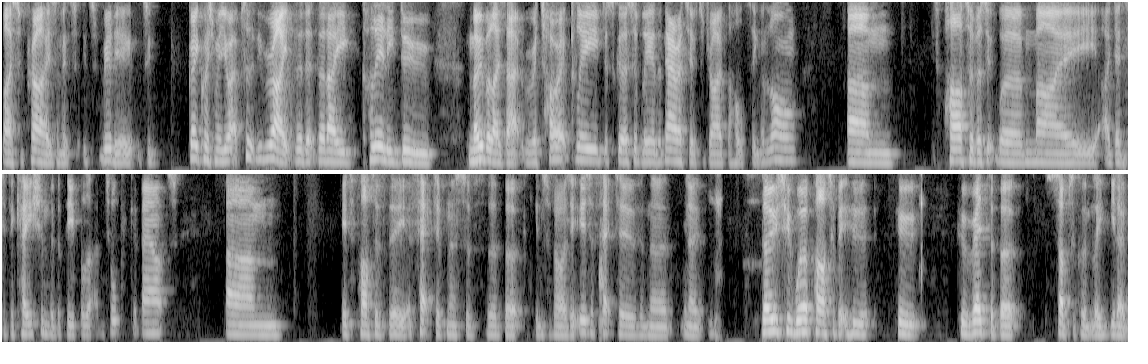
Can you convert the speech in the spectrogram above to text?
by surprise and it's it's really it's a great question. But you're absolutely right that that I clearly do mobilize that rhetorically, discursively, in the narrative to drive the whole thing along. Um, it's part of, as it were, my identification with the people that I'm talking about. Um, it's part of the effectiveness of the book insofar as it is effective and the you know those who were part of it who who who read the book subsequently you know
